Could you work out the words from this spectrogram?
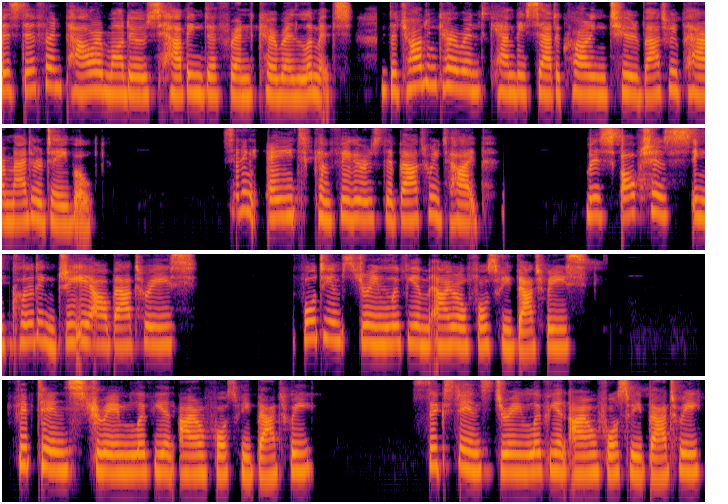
with different power models having different current limits. The charging current can be set according to the battery parameter table. Setting 8 configures the battery type, with options including GEL batteries, 14 string lithium iron phosphate batteries, 15 string lithium iron phosphate battery, 16 string lithium iron phosphate battery,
